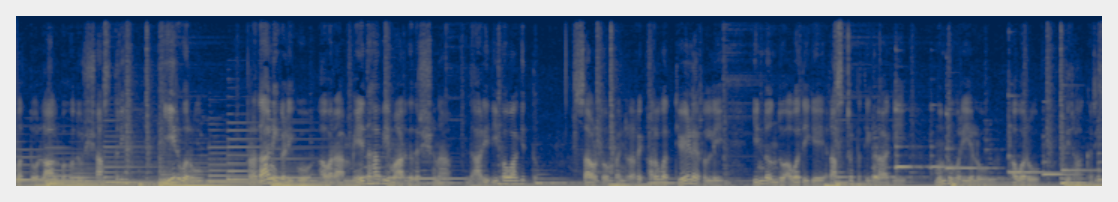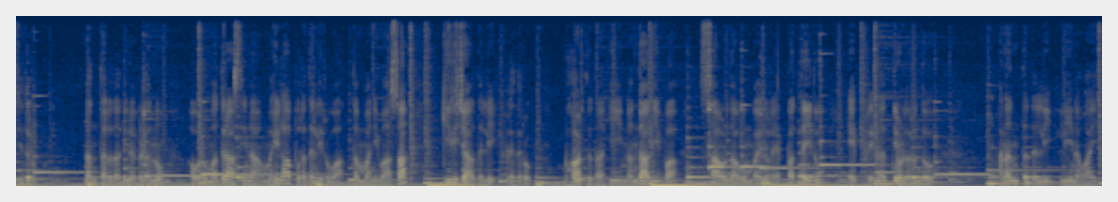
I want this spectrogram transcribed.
ಮತ್ತು ಲಾಲ್ ಬಹದ್ದೂರ್ ಶಾಸ್ತ್ರಿ ಈರುವರು ಪ್ರಧಾನಿಗಳಿಗೂ ಅವರ ಮೇಧಾವಿ ಮಾರ್ಗದರ್ಶನ ದಾರಿದೀಪವಾಗಿತ್ತು. ಸಾವಿರದ ಒಂಬೈನೂರ ಅರವತ್ತೇಳರಲ್ಲಿ ಇನ್ನೊಂದು ಅವಧಿಗೆ ರಾಷ್ಟ್ರಪತಿಗಳಾಗಿ ಮುಂದುವರಿಯಲು ಅವರು ನಿರಾಕರಿಸಿದರು. ನಂತರದ ದಿನಗಳನ್ನು ಅವರು ಮದ್ರಾಸಿನ ಮೈಲಾಪುರದಲ್ಲಿರುವ ತಮ್ಮ ನಿವಾಸ ಗಿರಿಜಾದಲ್ಲಿ ಕಳೆದರು. ಭಾರತದ ಈ ನಂದಾದೀಪ ಸಾವಿರದ ಒಂಬೈನೂರ ಎಪ್ಪತ್ತೈದು ಏಪ್ರಿಲ್ ಹದಿನೇಳರಂದು ಅನಂತದಲ್ಲಿ ಲೀನವಾಯಿತು.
